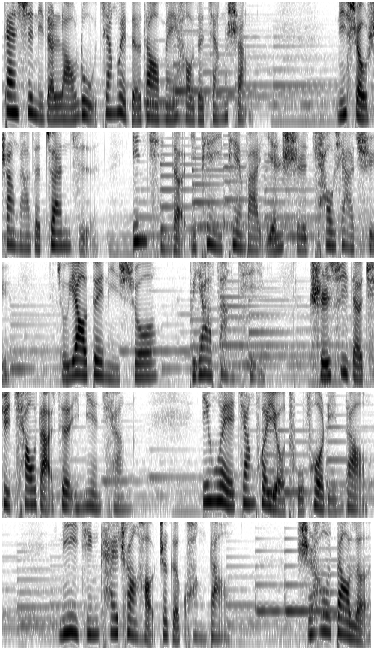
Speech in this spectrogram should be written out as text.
但是你的劳碌将会得到美好的奖赏。你手上拿着砖子，殷勤的一片一片把岩石敲下去，主要对你说：不要放弃，持续的去敲打这一面墙，因为将会有突破临到。你已经开创好这个矿道。时候到了，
